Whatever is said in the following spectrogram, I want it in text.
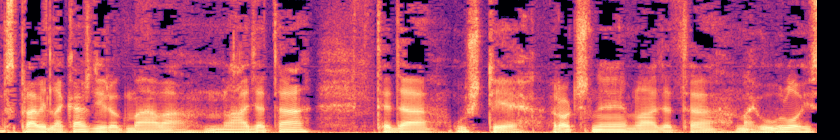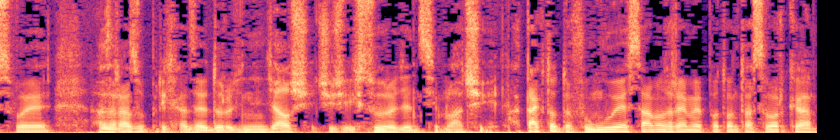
spravidla každý rok máva mláďatá teda už tie ročné mláďatá majú úlohy svoje a zrazu prichádzajú do rodiny ďalšie, čiže ich súrodenci mladší. A takto to funguje. Samozrejme, potom tá svorka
